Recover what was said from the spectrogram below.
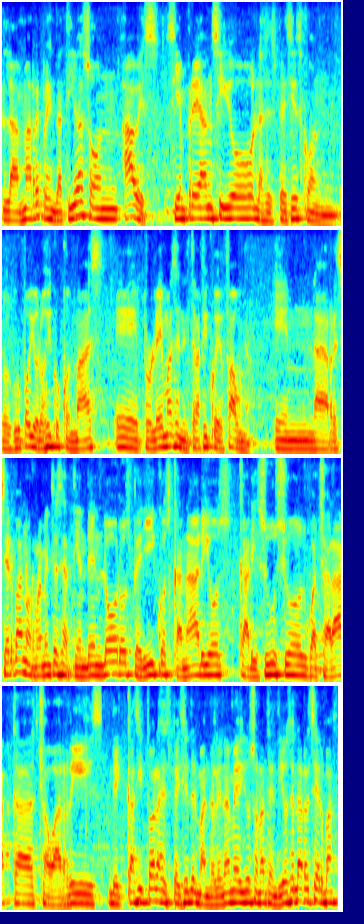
Las más representativas son aves. Siempre han sido las especies con los grupos biológicos con más eh, problemas en el tráfico de fauna. En la reserva normalmente se atienden loros, pericos, canarios, carisucios, guacharacas, chavarrís, de casi todas las especies del Magdalena Medio son atendidos en la reserva.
